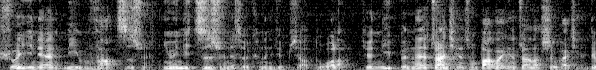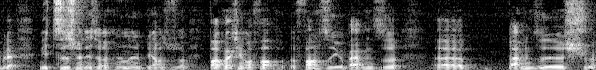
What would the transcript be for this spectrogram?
所以呢，你无法止损，因为你止损的时候可能就比较多了。就你本来赚钱从八块钱赚到十块钱，对不对？你止损的时候可能，比方说说八块钱我放放置一个百分之呃百分之十，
